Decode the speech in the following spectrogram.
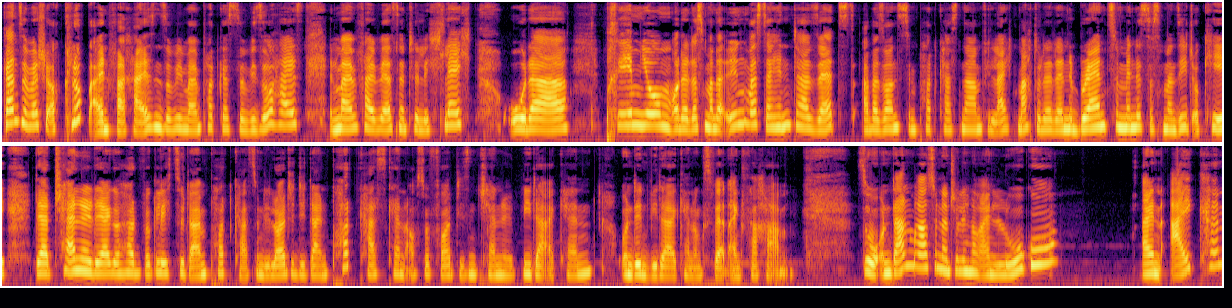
Kann zum Beispiel auch Club einfach heißen, so wie mein Podcast sowieso heißt. In meinem Fall wäre es natürlich schlecht. Oder Premium oder dass man da irgendwas dahinter setzt, aber sonst den Podcastnamen vielleicht macht oder deine Brand zumindest, dass man sieht, okay, der Channel, der gehört wirklich zu deinem Podcast. Und die Leute, die deinen Podcast kennen, auch sofort diesen Channel wiedererkennen und den Wiedererkennungswert einfach haben. So, und dann brauchst du natürlich noch ein Logo ein Icon,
